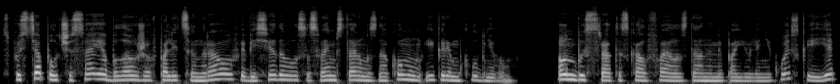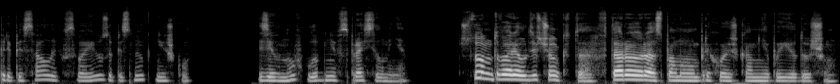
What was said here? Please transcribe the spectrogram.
Спустя полчаса я была уже в полиции нравов и беседовала со своим старым знакомым Игорем Клубневым. Он быстро отыскал файлы с данными по Юле Никольской, и я переписала их в свою записную книжку. Зевнув, Клубнев спросил меня. «Что натворила девчонка-то? Второй раз, по-моему, приходишь ко мне по ее душу».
